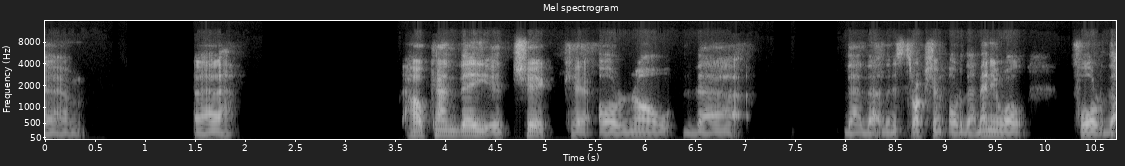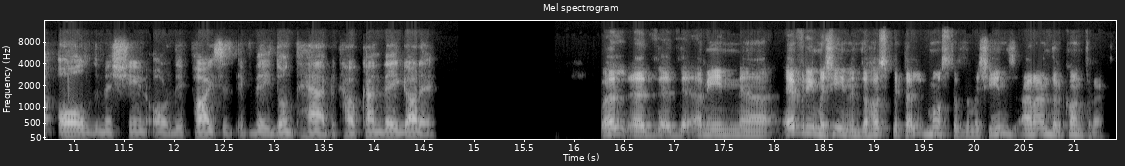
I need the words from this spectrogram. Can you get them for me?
um, uh, how can they uh, check or know the, the, the, the instruction or the manual for the old machine or devices if they don't have it? How can they got it? Well, uh, the, the, I mean, uh, every machine in the hospital, most of the machines are under contract,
